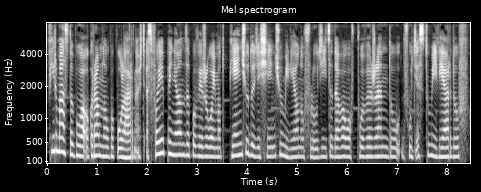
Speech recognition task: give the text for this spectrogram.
Firma zdobyła ogromną popularność, a swoje pieniądze powierzyło im od 5 do 10 milionów ludzi, co dawało wpływy rzędu 20 miliardów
